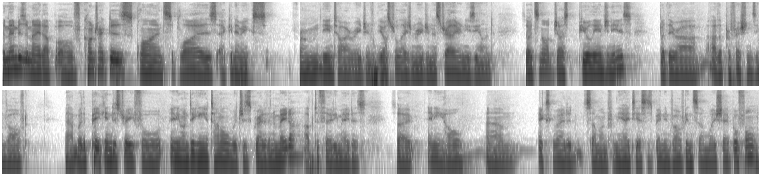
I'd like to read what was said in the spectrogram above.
The members are made up of contractors, clients, suppliers, academics from the entire region, the Australasian region, Australia and New Zealand. So it's not just purely engineers, but there are other professions involved. Um, with a peak industry for anyone digging a tunnel, which is greater than a metre, up to 30 metres. So any hole um, excavated, someone from the ATS has been involved in some way, shape or form.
